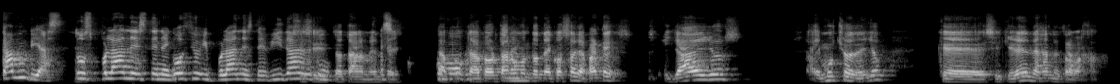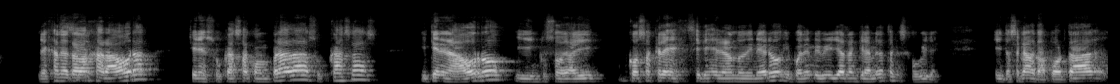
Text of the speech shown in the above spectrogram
cambias mm. tus planes de negocio y planes de vida. Sí, sí, totalmente. Te aportan un montón de cosas y aparte, ya ellos, hay muchos de ellos que si quieren dejan de trabajar. Dejan de trabajar ahora, tienen su casa comprada, sus casas y tienen ahorro e incluso hay cosas que les siguen generando dinero y pueden vivir ya tranquilamente hasta que se jubilen. Y entonces, claro, te aporta,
